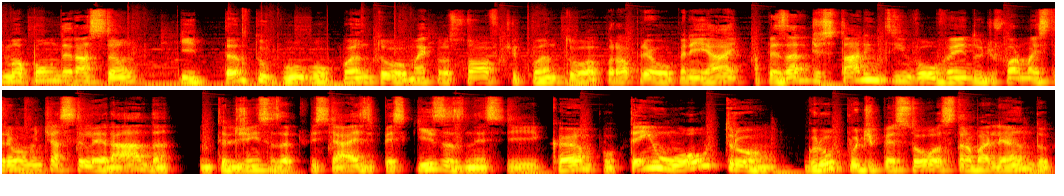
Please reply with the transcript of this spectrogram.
uma ponderação que tanto o Google quanto o Microsoft quanto a própria OpenAI, apesar de estarem desenvolvendo de forma extremamente acelerada inteligências artificiais e pesquisas nesse campo, tem um outro grupo de pessoas trabalhando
